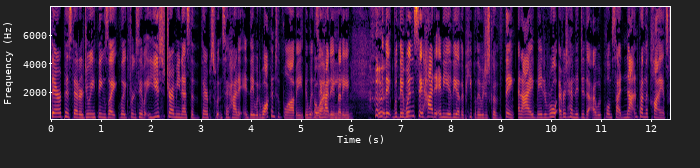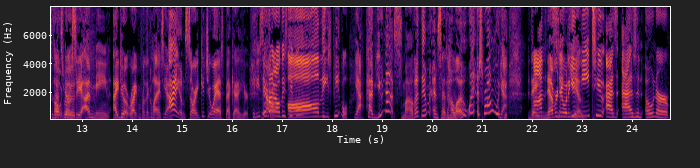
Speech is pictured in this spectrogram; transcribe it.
therapists that are doing things like, like for example, it used to drive me nuts that the therapist wouldn't say hi to, they would walk into the lobby, they wouldn't Oh, say I hi to anybody. mean. they, they wouldn't say hi to any of the other people. They would just go to the thing. And I made a rule every time they did that, I would pull them aside, not in front of the clients because oh, that's oh no! rude. See, I mean, I do it right in front of the clients. Yeah. I am sorry. Get your ass back out here. Can you say hi to all these people? All these people. Yeah. Have you not smiled at them and said hello? What is wrong with Yeah. you? They On- never so do it again You need to, as as an owner,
